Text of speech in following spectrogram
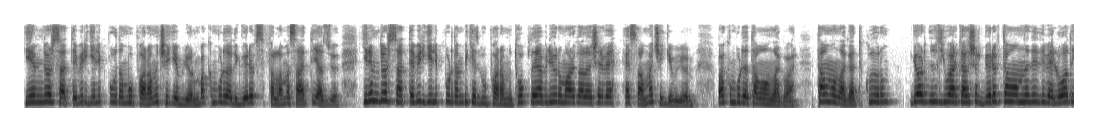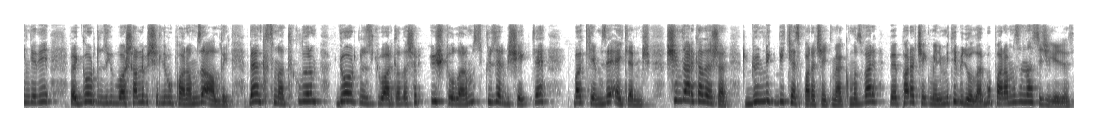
24 saatte bir gelip buradan bu paramı çekebiliyorum. Bakın burada da görev sıfırlama saati yazıyor. 24 saatte bir gelip buradan bir kez bu paramı toplayabiliyorum arkadaşlar ve hesabıma çekebiliyorum. Bakın burada tamamla var. Tamamla tıklıyorum. Gördüğünüz gibi arkadaşlar görev tamamla dedi ve loading dedi ve gördüğünüz gibi başarılı bir şekilde bu paramızı aldık. Ben kısmına tıklıyorum. Gördüğünüz gibi arkadaşlar 3 dolarımız güzel bir şekilde bakiyemize eklenmiş. Şimdi arkadaşlar günlük bir kez para çekme hakkımız var ve para çekme limiti 1 dolar. Bu paramızı nasıl çekeceğiz?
